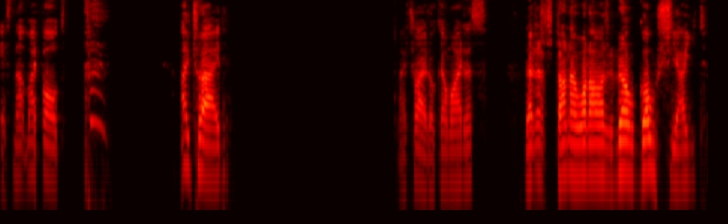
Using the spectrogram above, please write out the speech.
It's not my fault. I tried. I tried, okay, Midas? That is done what I was gonna negotiate.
